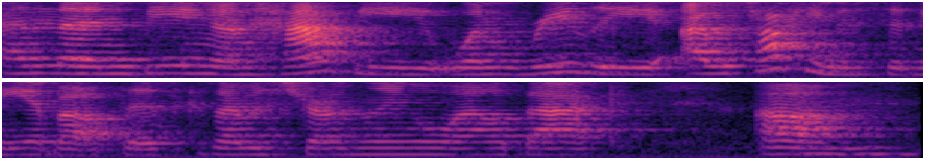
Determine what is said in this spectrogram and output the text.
And then being unhappy when really I was talking to Sydney about this because I was struggling a while back um,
